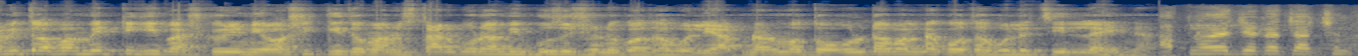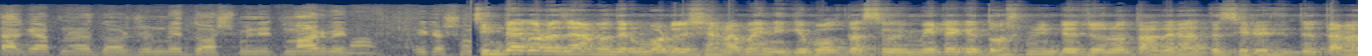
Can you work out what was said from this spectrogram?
আমি তো আপা মেট্রিকই পাশ করিনি অশিক্ষিত মানুষ। তারপর আমি বুঝে শুনে কথা বলি আপনার মতো উল্টাপাল্টা কথা বলে চিল্লাই না। আপনারা যেটা চাচ্ছেন তাকে আপনারা দশজন মেয়ে দশ মিনিট মারবেন। এটা চিন্তা করা যায় আমাদের মডেল সেনাবাহিনীকে বলতেছে ওই মেয়েটাকে দশ মিনিটের জন্য তাদের হাতে ছেড়ে দিতে তারা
